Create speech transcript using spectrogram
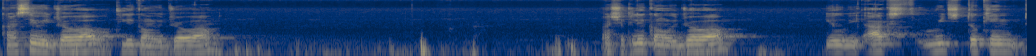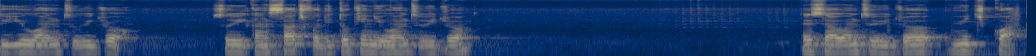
can see withdrawal. Click on withdrawal. Once you click on withdrawal you'll be asked which token do you want to withdraw so you can search for the token you want to withdraw. Let's say i want to withdraw RichQuack.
